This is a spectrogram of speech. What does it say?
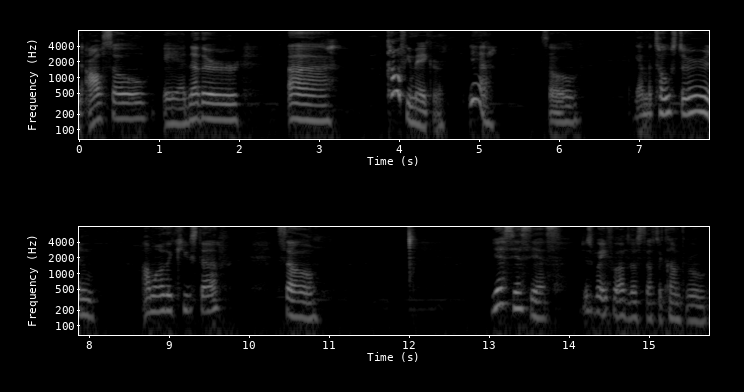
and also another, uh, coffee maker. Yeah. So I got my toaster and all my other cute stuff. So yes, yes, yes. Just wait for other stuff to come through.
